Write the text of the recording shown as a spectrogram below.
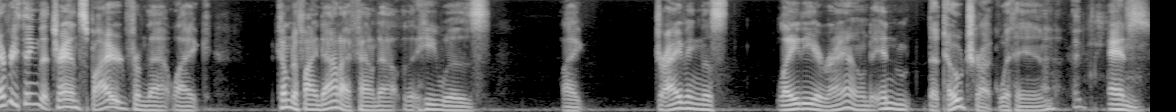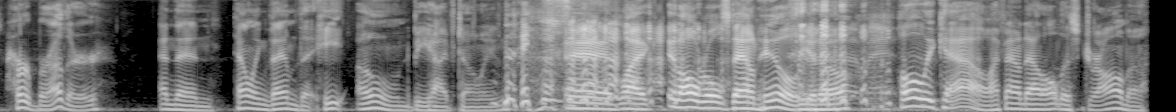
everything that transpired from that, like, come to find out, I found out that he was like driving this lady around in the tow truck with him and her brother, and then telling them that he owned Beehive Towing. and like it all rolls downhill, you know. Holy cow! I found out all this drama.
